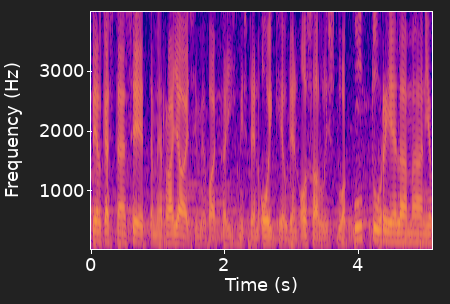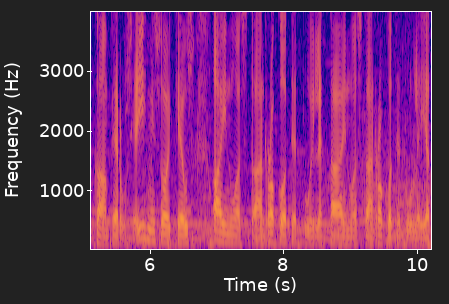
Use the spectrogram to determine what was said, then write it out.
pelkästään se, että me rajaisimme vaikka ihmisten oikeuden osallistua kulttuurielämään, joka on perus- ja ihmisoikeus, ainoastaan rokotetuille tai ainoastaan rokotetuille ja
